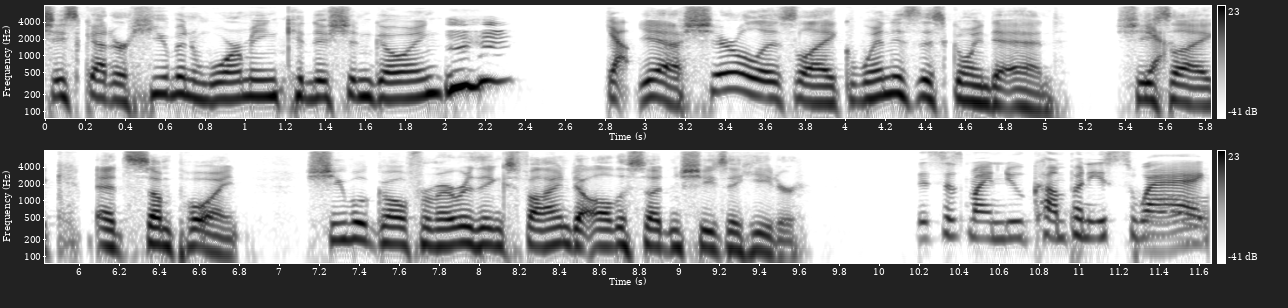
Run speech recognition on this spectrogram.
she's got her human warming condition going. Mhm. Yeah. Yeah. Cheryl is like, when is this going to end? She's Yeah. like, at some point, she will go from everything's fine to all of a sudden she's a heater. This is my new company swag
